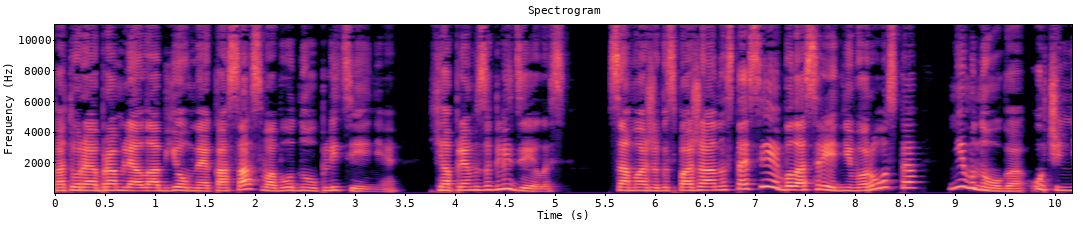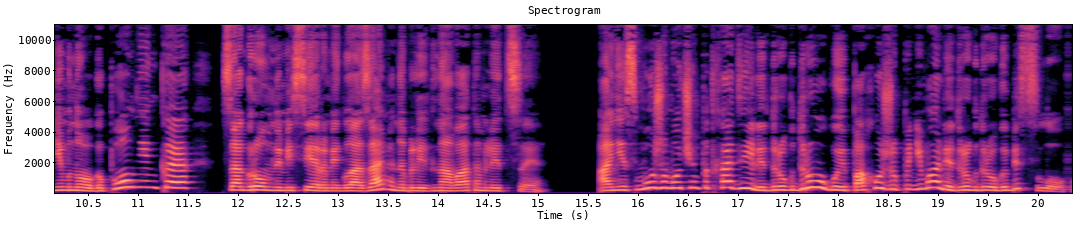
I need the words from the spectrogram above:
который обрамляла объемная коса свободного плетения. Я прям загляделась. Сама же госпожа Анастасия была среднего роста, немного, очень немного полненькая, с огромными серыми глазами на бледноватом лице. Они с мужем очень подходили друг к другу и, похоже, понимали друг друга без слов.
